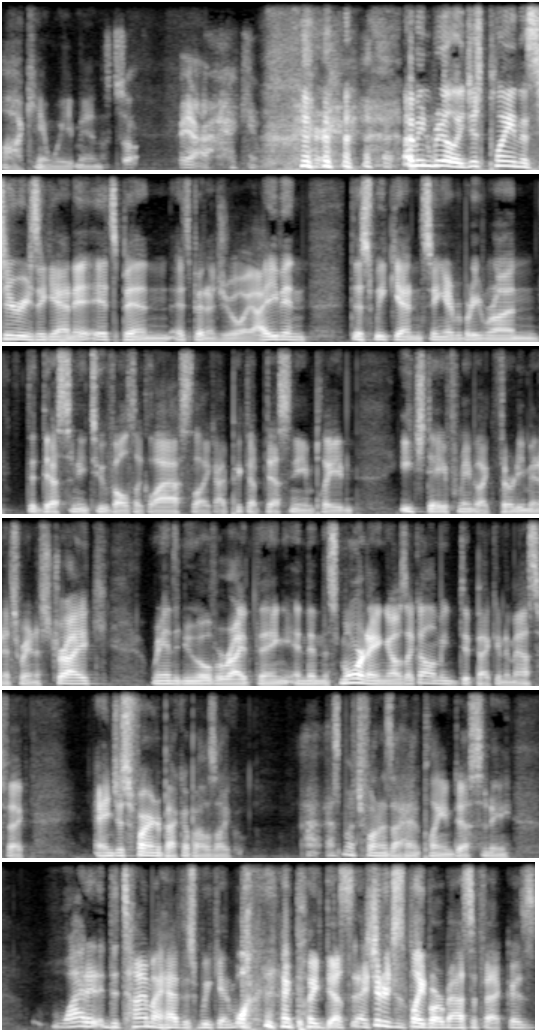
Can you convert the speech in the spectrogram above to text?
oh, I can't wait, man. So yeah, I can't wait. I mean, really, just playing the series again, it, has been it's been a joy. I even this weekend seeing everybody run the Destiny 2 Vault of Glass. Like I picked up Destiny and played each day for maybe like 30 minutes. Ran a strike, ran the new override thing, and then this morning I was like, oh, let me dip back into Mass Effect, and just firing it back up. I was like, as much fun as I had playing Destiny, why did the time I had this weekend? Why did I play Destiny? I should have just played more Mass Effect because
